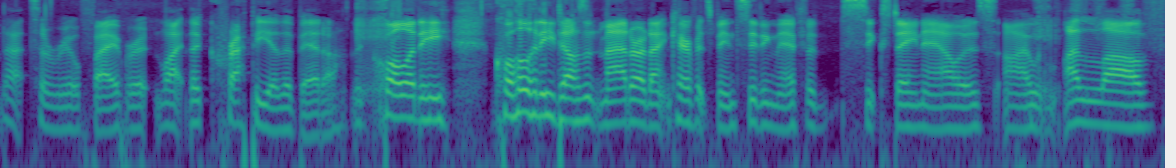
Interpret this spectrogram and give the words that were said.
that's a real favourite. Like the crappier the better. The quality quality doesn't matter. I don't care if it's been sitting there for sixteen hours. I would I love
